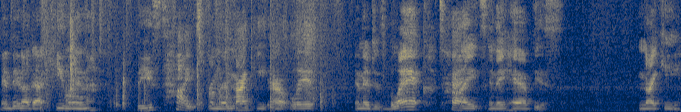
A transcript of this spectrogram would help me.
And then I got Keelan these tights from the Nike outlet. And they're just black tights and they have this Nike.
